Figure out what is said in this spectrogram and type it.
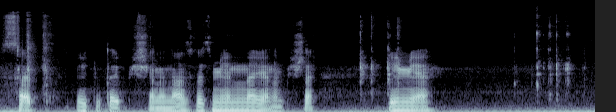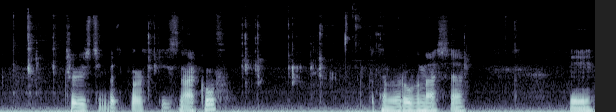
Set i tutaj piszemy nazwę zmienne. Ja napiszę imię. Oczywiście bez polskich znaków. Potem równa się i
